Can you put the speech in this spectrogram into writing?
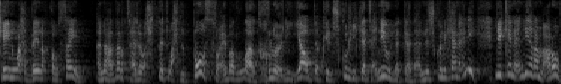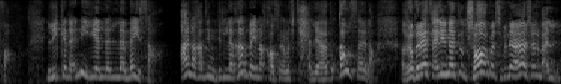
كاين واحد بين قوسين أنا هضرت عليه وحطيت واحد البوست وعباد الله دخلوا عليا وبدا شكون اللي كتعني ولا كذا؟ أنا شكون اللي كنعني؟ اللي كنعني راه معروفة. اللي كنعني هي لاله ميسه أنا غادي ندير لها غير بين قوسين. أنا نفتح عليها هذا القوس هذا. غبرات علينا ثلاث شهور ما شفناهاش المعلم.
